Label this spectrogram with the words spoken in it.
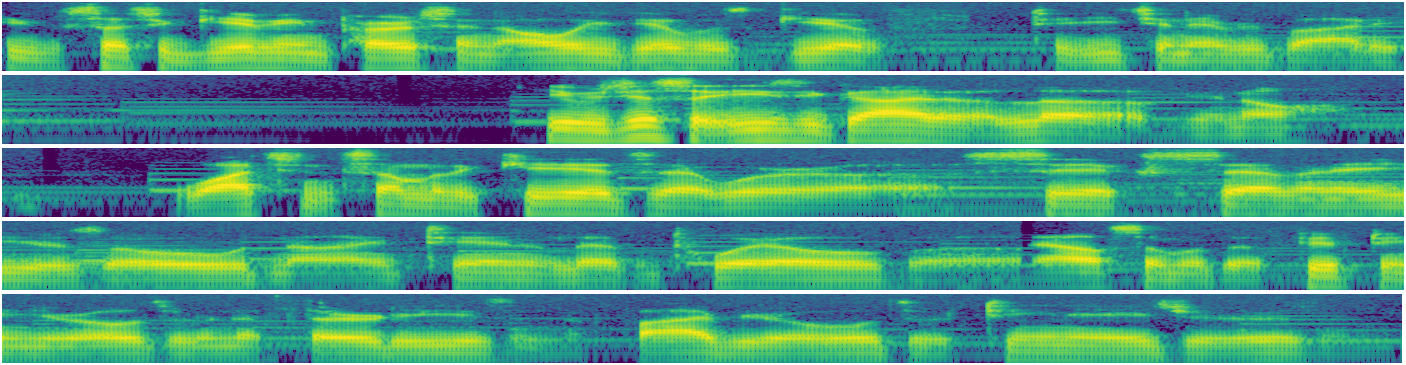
he was such a giving person. All he did was give to each and everybody. He was just an easy guy to love, you know watching some of the kids that were uh, six, seven, eight years old, nine, 10, 11, 12. Uh, now some of the 15 year olds are in their 30s and the five year olds are teenagers. And,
